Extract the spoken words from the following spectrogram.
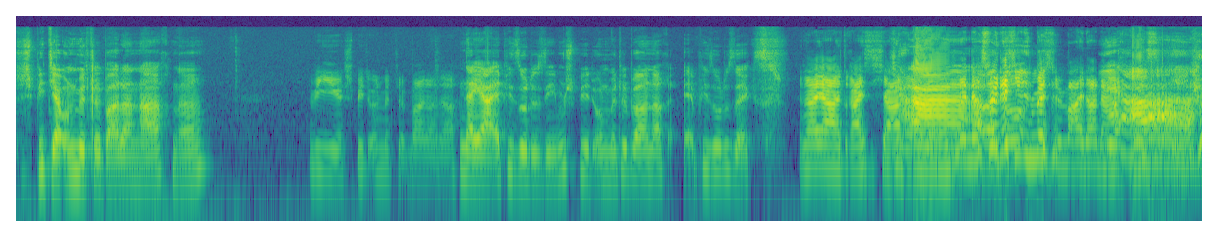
spielt ja unmittelbar danach, ne? Wie spielt unmittelbar danach? Naja, Episode 7 spielt unmittelbar nach Episode 6. Naja, 30 Jahre. Ja, wenn das für dich so, unmittelbar danach ja. ist.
